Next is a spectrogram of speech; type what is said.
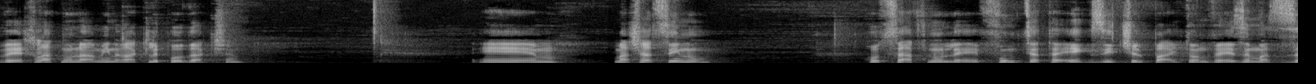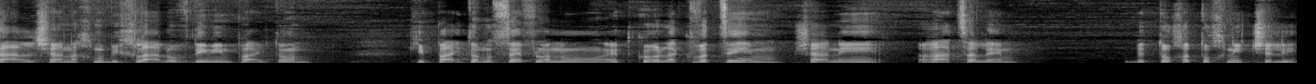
והחלטנו להאמין רק ל production. מה שעשינו הוספנו לפונקציית האקזיט של פייתון ואיזה מזל שאנחנו בכלל עובדים עם פייתון כי פייתון אוסף לנו את כל הקבצים שאני רץ עליהם בתוך התוכנית שלי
